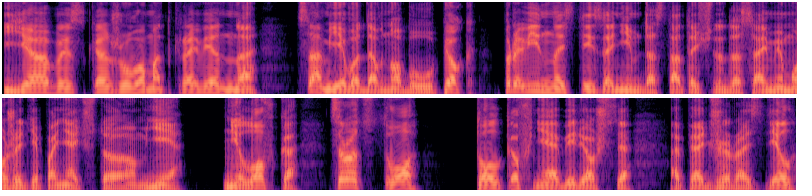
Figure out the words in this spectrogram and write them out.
Я бы, скажу вам откровенно, сам его давно бы упек. Провинностей за ним достаточно, да сами можете понять, что мне неловко. Сродство, толков не оберешься. Опять же раздел.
